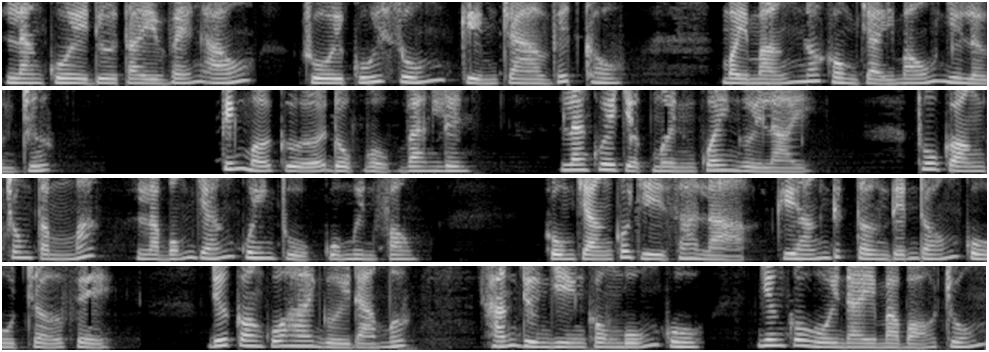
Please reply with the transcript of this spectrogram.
Lan quê đưa tay vén áo Rồi cúi xuống kiểm tra vết khâu May mắn nó không chảy máu như lần trước. Tiếng mở cửa đột ngột vang lên. Lan quê giật mình quay người lại. Thu còn trong tầm mắt Là bóng dáng quen thuộc của Minh Phong. Cũng chẳng có gì xa lạ Khi hắn đích thân đến đón cô trở về. Đứa con của hai người đã mất. Hắn đương nhiên không muốn cô, Nhưng cơ hội này mà bỏ trốn.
